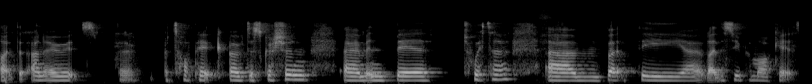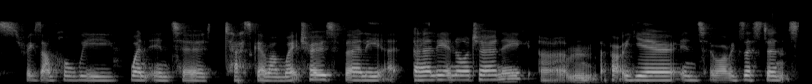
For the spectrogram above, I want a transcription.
Like, the, I know it's a, a, topic of discussion um, in beer Twitter, um, but the uh, like the supermarkets, for example, we went into Tesco and Waitrose fairly early in our journey, um, about a year into our existence,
